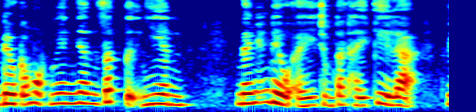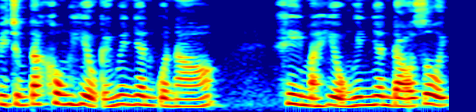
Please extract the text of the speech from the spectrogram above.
đều có một nguyên nhân rất tự nhiên. Nếu những điều ấy chúng ta thấy kỳ lạ vì chúng ta không hiểu cái nguyên nhân của nó. Khi mà hiểu nguyên nhân đó rồi,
